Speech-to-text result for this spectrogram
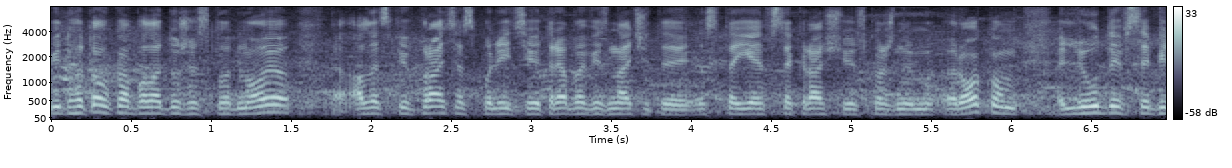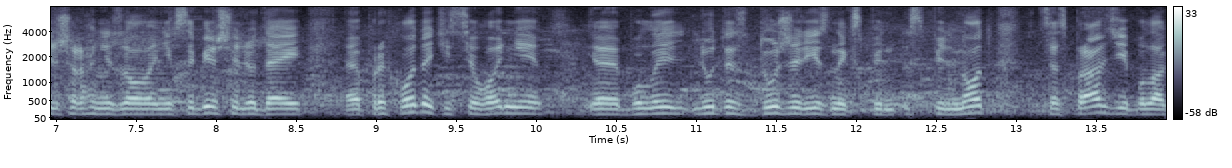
Підготовка була дуже складною, але співпраця з поліцією треба відзначити стає все кращою з кожним роком. Люди все більш організовані, все більше людей е, приходить. І сьогодні е, були люди з дуже різних спільнот. Це справді була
